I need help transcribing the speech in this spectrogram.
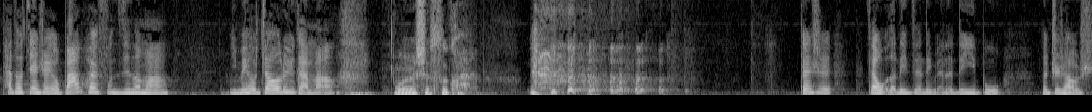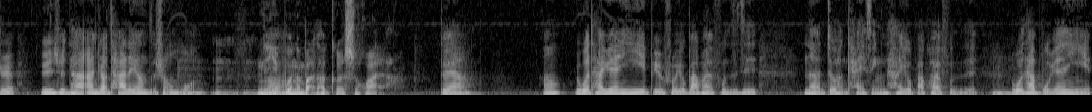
他都健身有八块腹肌了吗？你没有焦虑感吗？” 我有十四块。但是在我的理解里面的第一步，那至少是允许他按照他的样子生活。嗯嗯，你也不能把它格式化呀。对啊，嗯，如果他愿意，比如说有八块腹肌，那就很开心，他有八块腹肌。如果他不愿意，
